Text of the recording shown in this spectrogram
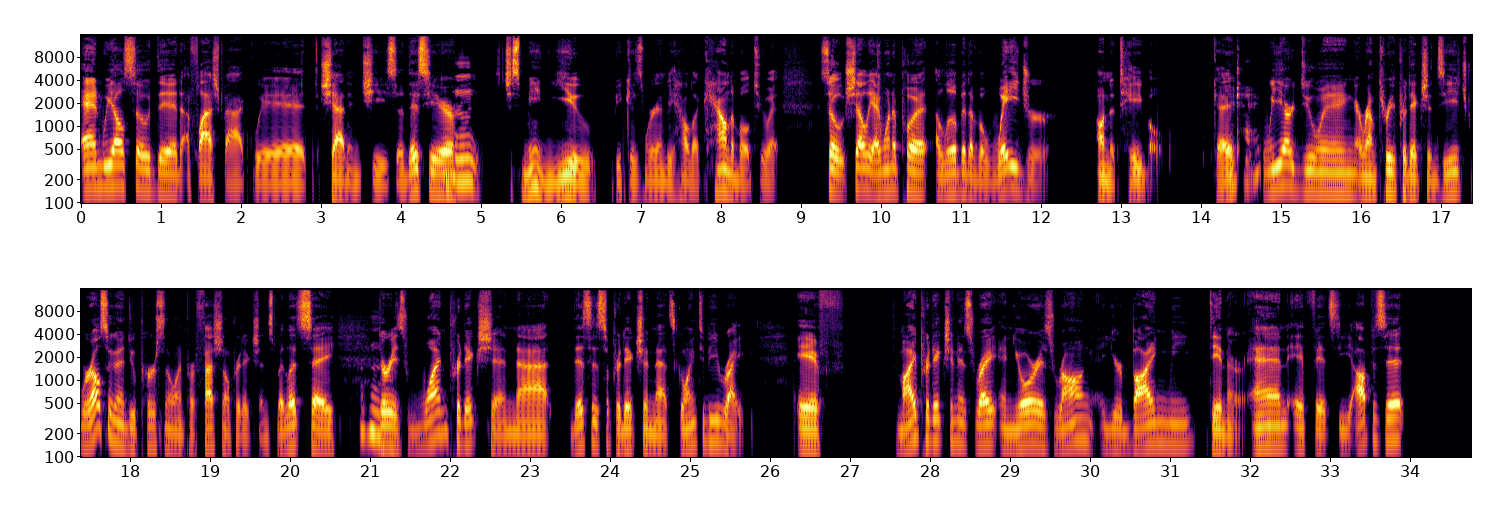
And we also did a flashback with Chad and Cheese. So this year, Mhm. it's just me and you because we're going to be held accountable to it. So, Shelley, I want to put a little bit of a wager on the table. Okay. Okay. We are doing around three predictions each. We're also going to do personal and professional predictions. But let's say Mhm. there is one prediction that this is a prediction that's going to be right. If my prediction is right and yours is wrong, you're buying me dinner. And if it's the opposite,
